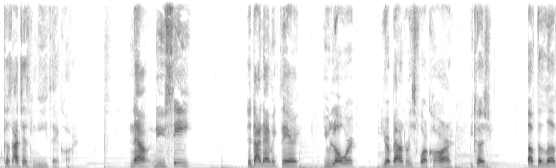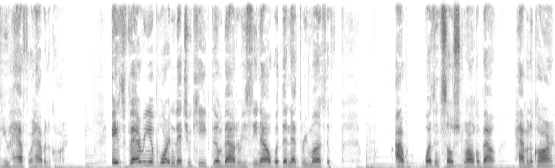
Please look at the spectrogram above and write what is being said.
because I just need that car. Now, do you see the dynamic there? You lowered your boundaries for a car because of the love you have for having a car. It's very important that you keep them boundaries. See, now within that three months, if I wasn't so strong about having a car,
